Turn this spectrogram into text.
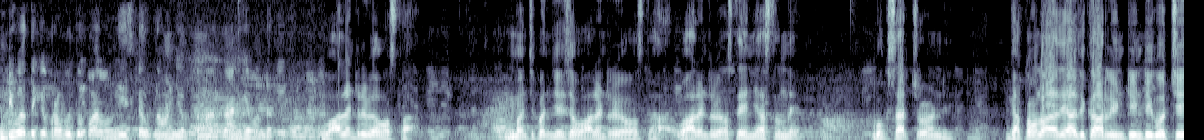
ఇంటి వద్దకే ప్రభుత్వ పాలన తీసుకెళ్తున్నామని చెప్తున్నారు. దానికి ఏమంటారు? వాలంటరీ వ్యవస్థ. మంచి పని చేసే వాలంటరీ వ్యవస్థ. వాలంటరీ వ్యవస్థ ఏం చేస్తుంది? ఒకసారి చూడండి. గతంలో అదే అధికారులు ఇంటింటికి వచ్చి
